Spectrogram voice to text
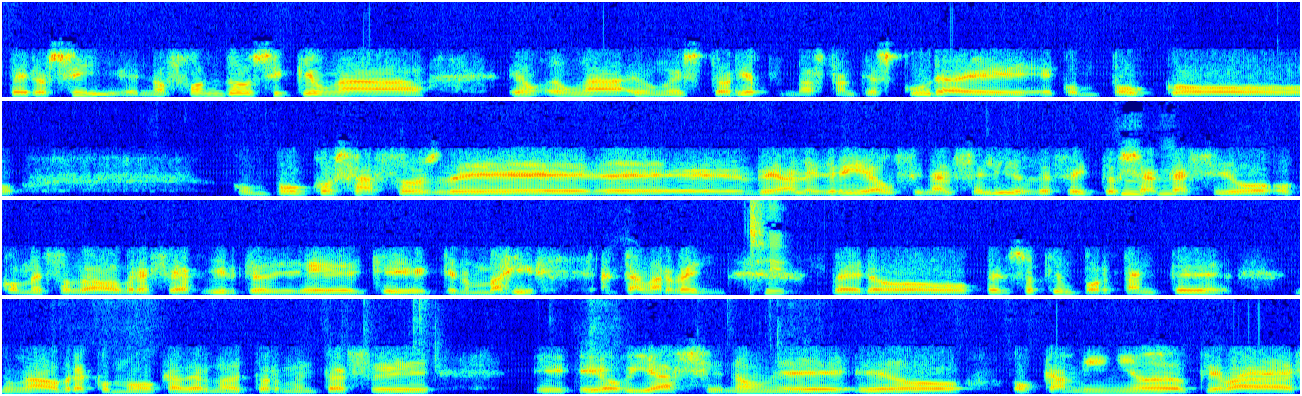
Pero sí, no fondo sí que é unha é unha, é unha historia bastante escura e, e con pouco con poucos azos de, de, de alegría, un final feliz. De feito, xa uh -huh. casi o, o comezo da obra se advirte que, que, que non vai acabar ben. Sí. Pero penso que o importante nunha obra como o Caderno de Tormentas é, é, é o viaxe, non? É, eh, é o, o camiño que vas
